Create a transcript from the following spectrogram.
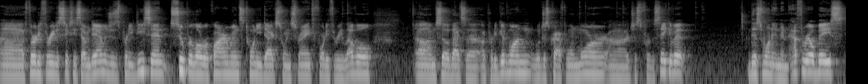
uh, 33 to 67 damage is pretty decent. Super low requirements 20 dex, 20 strength, 43 level. Um, so that's a, a, pretty good one. We'll just craft one more uh, just for the sake of it. This one in an ethereal base.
